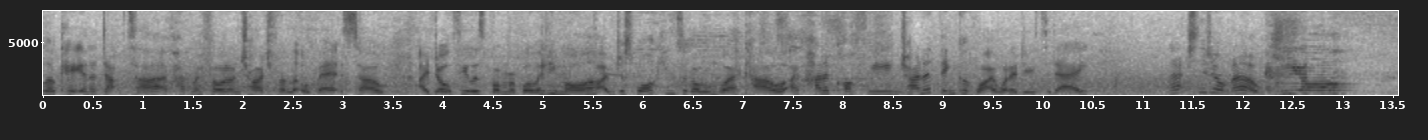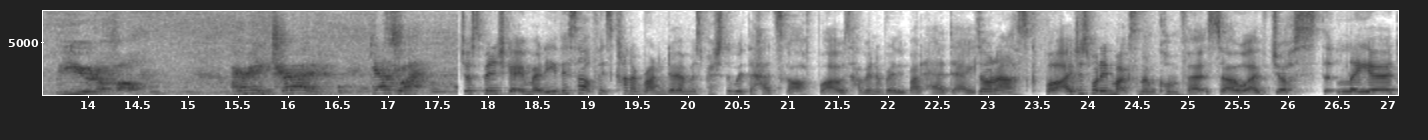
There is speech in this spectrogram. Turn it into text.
locate an adapter. I've had my phone on charge for a little bit, so I don't feel as vulnerable anymore. I'm just walking to go and work out. I've had a coffee. I'm trying to think of what I want to do today. I actually don't know. Heel, beautiful. All right, tread. Guess what? Just finished getting ready. This outfit's kind of random, especially with the headscarf, but I was having a really bad hair day. Don't ask, but I just wanted maximum comfort, so I've just layered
